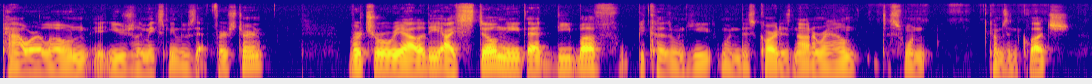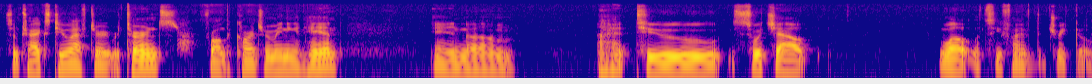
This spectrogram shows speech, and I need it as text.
power alone, it usually makes me lose that first turn. Virtual reality, I still need that debuff because when he when this card is not around, this one comes in clutch, subtracts two after it returns for all the cards remaining in hand and um, I had to switch out. Well, let's see if I have the Draco.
